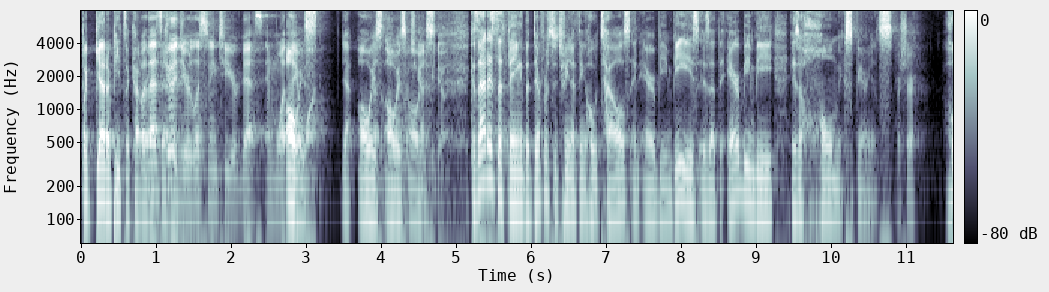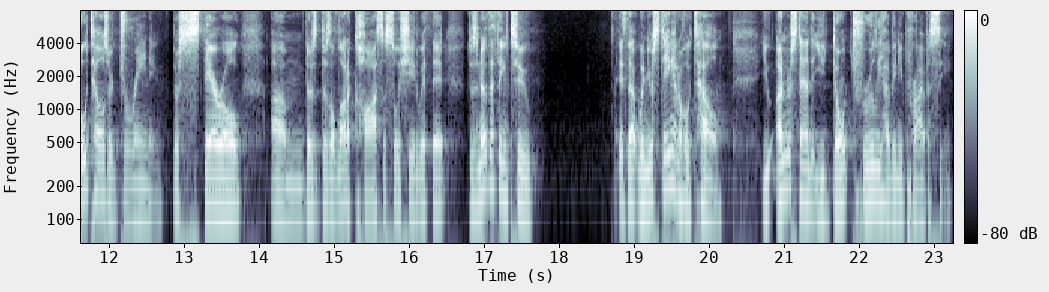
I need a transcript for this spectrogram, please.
but get a pizza cutter. But that's good. You're listening to your guests and what Always. they want. Yeah, always, That's always always, what you gotta always. be doing. Because that is the thing. The difference between I think hotels and Airbnbs is that the Airbnb is a home experience. For sure. Hotels are draining. They're sterile. Um, there's there's a lot of costs associated with it. There's another thing too, is that when you're staying at a hotel, you understand that you don't truly have any privacy.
